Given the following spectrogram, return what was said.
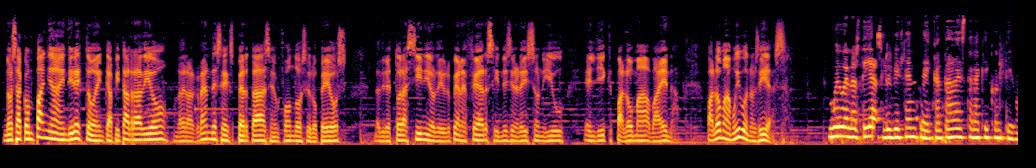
Nos acompaña en directo en Capital Radio una de las grandes expertas en fondos europeos, la directora senior de European Affairs y Next Generation EU, el Paloma Baena. Paloma, muy buenos días. Muy buenos días, Luis Vicente. Encantada de estar aquí contigo.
